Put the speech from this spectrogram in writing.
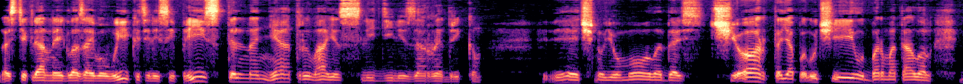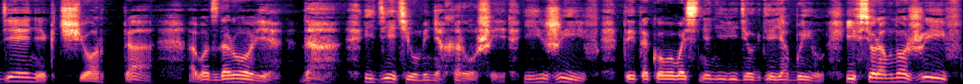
но стеклянные глаза его выкатились и пристально, не отрываясь, следили за Редриком. «Вечную молодость! Черта я получил!» — бормотал он. «Денег черта! А вот здоровье!» Да, и дети у меня хорошие, и жив. Ты такого во сне не видел, где я был, и все равно жив.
